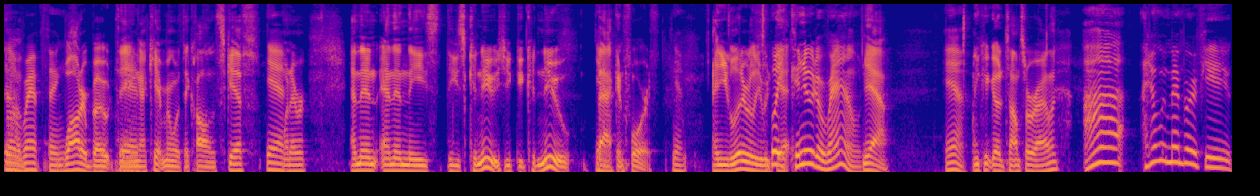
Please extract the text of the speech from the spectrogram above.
Little raft thing. water boat thing. Yeah. I can't remember what they call it, skiff, Yeah. whatever. And then and then these these canoes, you could canoe back and forth, Yeah. and you literally would Well, you canoed around. yeah. Yeah. You could go to Tom Sawyer Island. Uh, I don't remember if you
